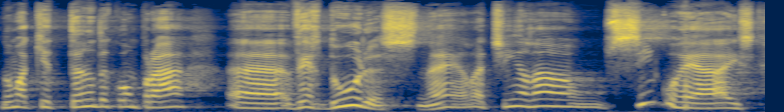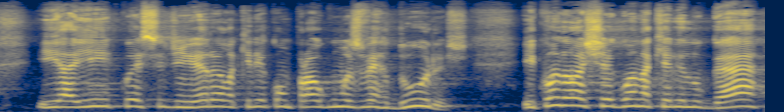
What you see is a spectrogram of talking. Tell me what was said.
numa quitanda comprar uh, verduras. Né? Ela tinha lá uns cinco reais. E aí, com esse dinheiro, ela queria comprar algumas verduras. E quando ela chegou naquele lugar,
